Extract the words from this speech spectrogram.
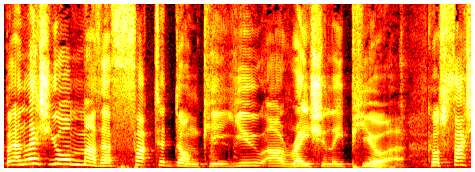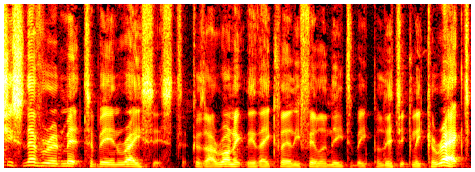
but unless your mother fucked a donkey, you are racially pure. Of course, fascists never admit to being racist, because ironically, they clearly feel a need to be politically correct.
